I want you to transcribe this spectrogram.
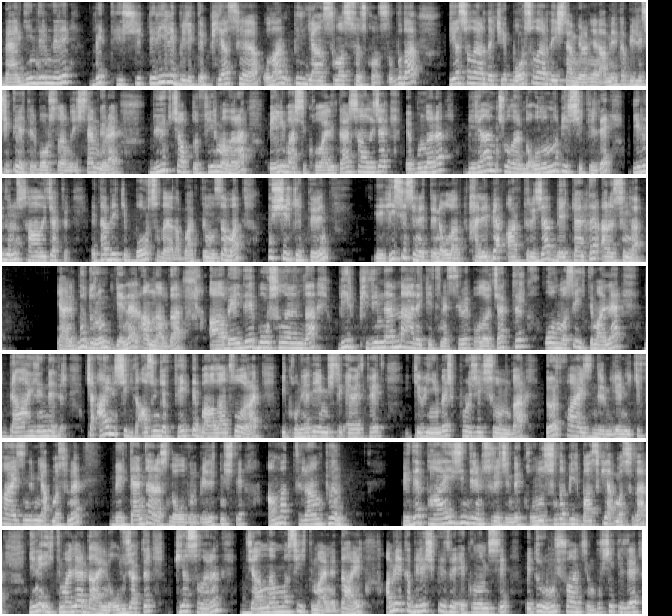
Vergi indirimleri ve teşvikleriyle birlikte piyasaya olan bir yansıması söz konusu. Bu da piyasalardaki borsalarda işlem gören yani Amerika Birleşik Devletleri borsalarında işlem gören büyük çaplı firmalara belli başlı kolaylıklar sağlayacak ve bunlara bilançolarında olumlu bir şekilde geri dönüş sağlayacaktır. E tabii ki borsalara da baktığımız zaman bu şirketlerin hisse senetlerine olan talebi artıracağı beklentiler arasında. Yani bu durum genel anlamda ABD borsalarında bir primlenme hareketine sebep olacaktır. Olması ihtimaller dahilindedir. Ki aynı şekilde az önce FED'le bağlantılı olarak bir konuya değinmiştik. Evet FED 2025 projeksiyonunda 4 faiz indirimi yerine 2 faiz indirimi yapmasını beklenti arasında olduğunu belirtmişti. Ama Trump'ın Fed'e faiz indirim sürecinde konusunda bir baskı yapması da yine ihtimaller dahilinde olacaktır. Piyasaların canlanması ihtimaline dair Amerika Birleşik Devletleri ekonomisi ve durumu şu an için bu şekilde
